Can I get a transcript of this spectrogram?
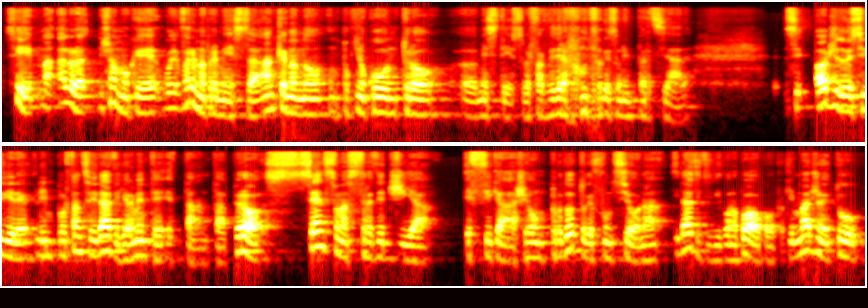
Sì, ma allora diciamo che voglio fare una premessa, anche andando un pochino contro uh, me stesso, per far vedere appunto che sono imparziale. Se oggi dovessi dire l'importanza dei dati chiaramente è tanta, però senza una strategia efficace o un prodotto che funziona, i dati ti dicono poco, perché immagina che tu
